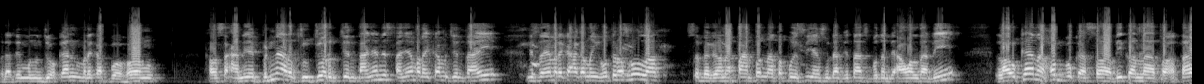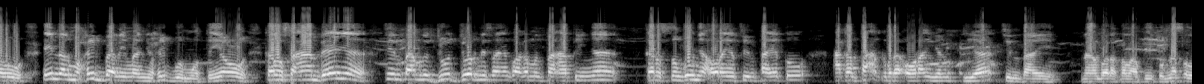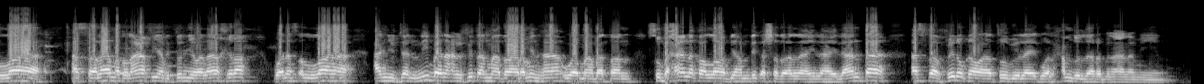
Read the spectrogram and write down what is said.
Berarti menunjukkan mereka bohong. Kalau seandainya benar jujur cintanya niscaya mereka mencintai, niscaya mereka akan mengikuti Rasulullah sebagaimana pantun atau puisi yang sudah kita sebutkan di awal tadi Lau kana hubbuka shadiqan la ta'tahu. Innal muhibba liman yuhibbu muti'u. Kalau seandainya cinta itu jujur niscaya engkau akan mentaatinya karena sungguhnya orang yang cinta itu akan taat kepada orang yang dia cintai. Nah, barakallahu fikum. Nasallahu as-salamata wal afiyah fid dunya wal akhirah wa nasallahu an yujannibana al-fitan ma dhahara minha wa ma batan. Subhanakallahumma bihamdika asyhadu an la ilaha illa anta astaghfiruka wa atubu ilaik. Walhamdulillahirabbil alamin.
